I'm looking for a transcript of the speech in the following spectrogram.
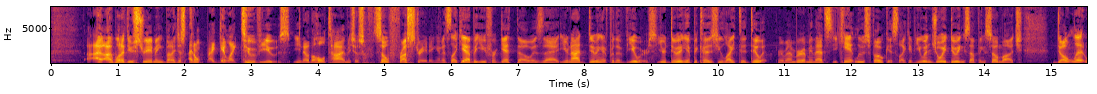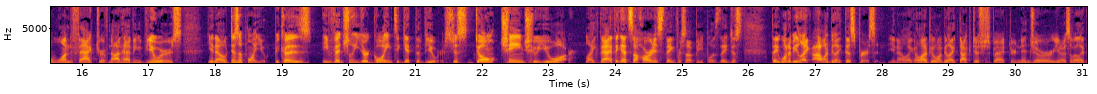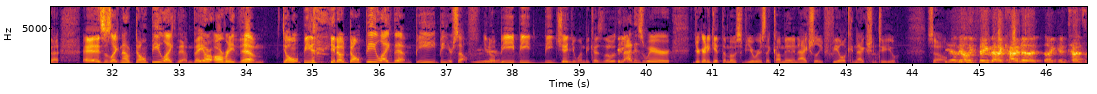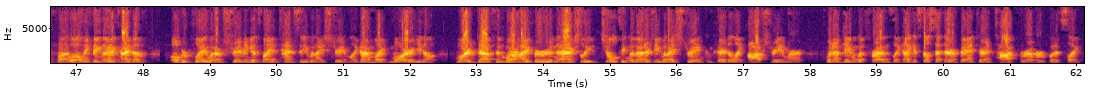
I, I want to do streaming, but I just I don't I get like two views, you know, the whole time. It's just so frustrating, and it's like, yeah, but you forget though is that you're not doing it for the viewers. You're doing it because you like to do it. Remember, I mean, that's you can't lose focus. Like if you enjoy doing something so much, don't let one factor of not having viewers you know disappoint you because eventually you're going to get the viewers just don't change who you are like that i think that's the hardest thing for some people is they just they want to be like oh, i want to be like this person you know? Like a lot of people want to be like dr disrespect or ninja or you know something like that. And it's just like no don't be like them. They are already them. Don't be you know don't be like them. Be be yourself you know? Be be be genuine because those, that is where you're going to get the most viewers that come in and actually feel a connection to you. So yeah, the only thing that I kind of like intensify, well, the only thing that I kind of overplay when I'm streaming is my intensity when I stream. Like I'm like more, you know, more in depth and more hyper and actually jolting with energy when I stream compared to like off stream or when I'm gaming with friends. Like I can still sit there and banter and talk forever, but it's like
